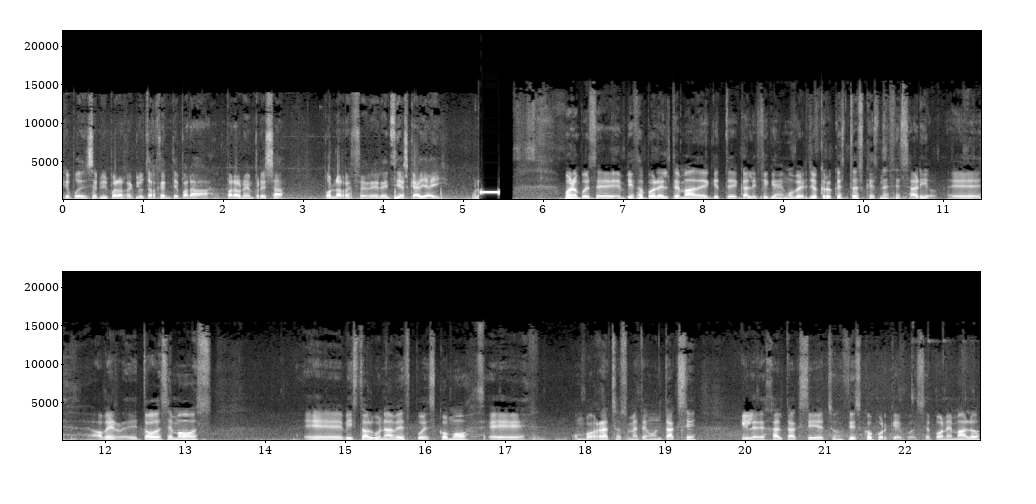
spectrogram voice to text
que pueden servir para reclutar gente para, para una empresa por las referencias que hay ahí. Bueno, pues eh, empiezo por el tema de que te califiquen en Uber. Yo creo que esto es que es necesario. Eh, a ver, eh, todos hemos visto alguna vez pues cómo un borracho se mete en un taxi y le deja el taxi hecho un cisco porque pues se pone malo,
